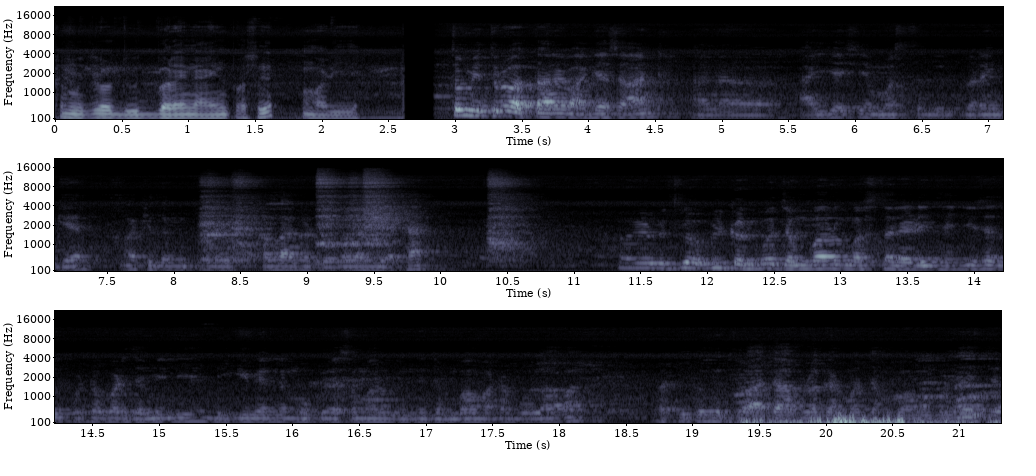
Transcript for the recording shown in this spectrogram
તો મિત્રો, દૂધ ભરાઈને આવીને પછી મળીએ. તો મિત્રો, અત્યારે વાગ્યા છે આઠ અને આવી જાય છે મસ્ત દૂધ ભરાઈને ઘેર. બાકી તો મિત્રો કલાક અડધો કલાક બેઠા. હવે મિત્રો અમે ઘરમાં જમવાનું મસ્ત રેડી થઈ ગયું છે. તો ફટોફટ જમી લઈએ. ડીગી બેનને મોકલ્યા છે મારું બેનને જમવા માટે બોલાવવા. બાકી તો મિત્રો આજે આપણા ઘરમાં જમવાનું બનાવી છે.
